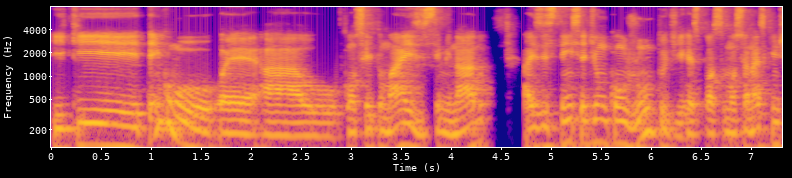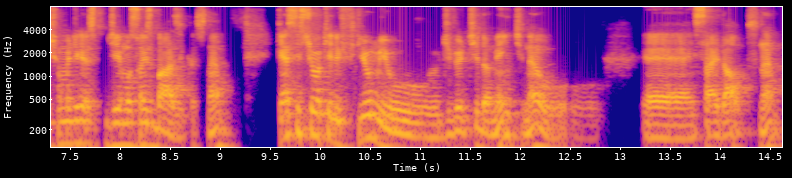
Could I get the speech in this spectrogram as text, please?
e que tem como é, a, o conceito mais disseminado a existência de um conjunto de respostas emocionais que a gente chama de, de emoções básicas, né? Quem assistiu aquele filme, o Divertidamente, né, o, é, Inside Out, né,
